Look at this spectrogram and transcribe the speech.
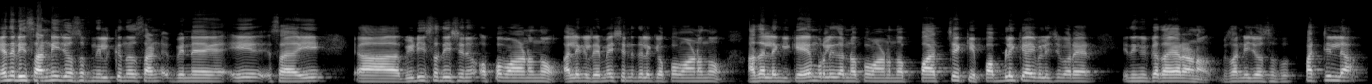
എന്നിട്ട് ഈ സണ്ണി ജോസഫ് നിൽക്കുന്നത് സൺ പിന്നെ ഈ ഈ വി ഡി സതീശന് ഒപ്പമാണെന്നോ അല്ലെങ്കിൽ രമേശ് ചെന്നിത്തലയ്ക്ക് ഒപ്പമാണെന്നോ അതല്ലെങ്കിൽ കെ മുരളീധരൻ ഒപ്പമാണെന്നോ പച്ചയ്ക്ക് പബ്ലിക്കായി വിളിച്ചു പറയാൻ നിങ്ങൾക്ക് തയ്യാറാണോ? സണ്ണി ജോസഫ് പറ്റില്ല.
